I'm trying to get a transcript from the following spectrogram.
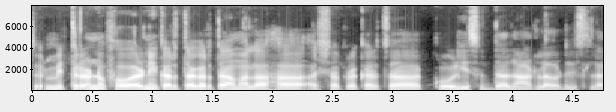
तर मित्रांनो फवारणी करता करता आम्हाला हा अशा प्रकारचा कोळीसुद्धा नाडलावर दिसला.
